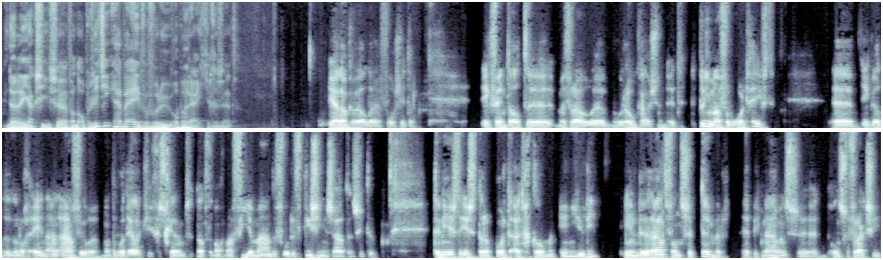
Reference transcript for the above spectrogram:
De reacties uh, van de oppositie hebben we even voor u op een rijtje gezet. Ja, dank u wel, voorzitter. Ik vind dat mevrouw Boer-Rookhuizen het prima verwoord heeft. Uh, ik wilde er nog één aan aanvullen, want er wordt elke keer geschermd dat we nog maar vier maanden voor de verkiezingen zouden zitten. Ten eerste is het rapport uitgekomen in juli. In de raad van september heb ik namens uh, onze fractie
